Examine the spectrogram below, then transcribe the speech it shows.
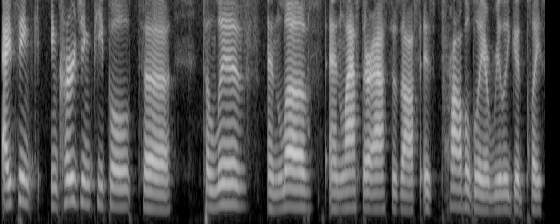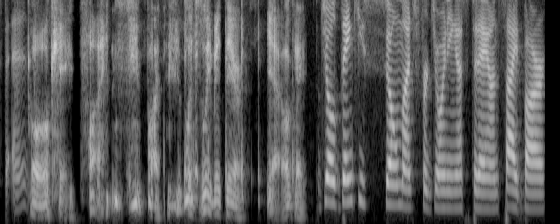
I think encouraging people to to live and love and laugh their asses off is probably a really good place to end. Oh, okay. Fine. Fine. Let's leave it there. Yeah, okay. Joel, thank you so much for joining us today on Sidebar.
